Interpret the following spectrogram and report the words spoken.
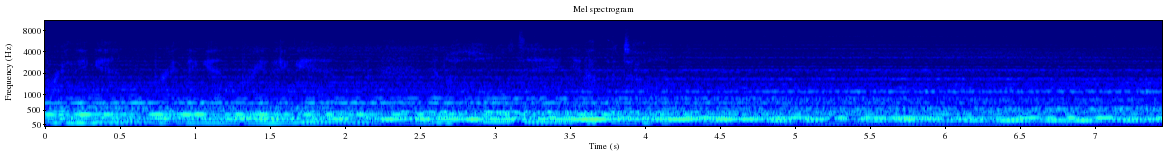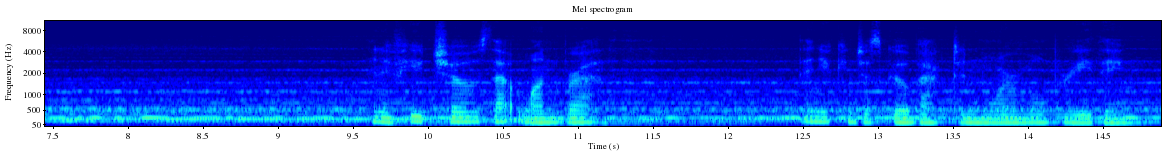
Breathing in, breathing in, breathing in, and holding at the top. And if you chose that one breath, then you can just go back to normal breathing.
